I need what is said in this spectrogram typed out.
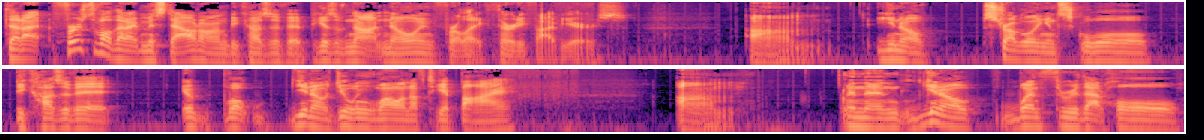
that I first of all that I missed out on because of it because of not knowing for like 35 years. Um you know struggling in school because of it, it well you know doing well enough to get by. Um and then you know went through that whole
